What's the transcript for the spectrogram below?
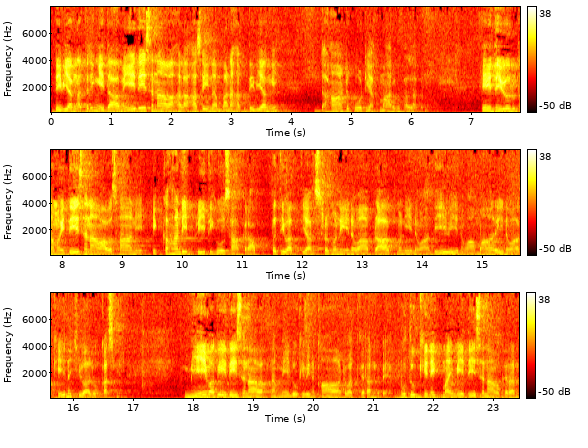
දෙවියන් අතරින් එදාම ඒ දේශනාව හල අහසේ නම් බණහපු දෙවියන්ගේ දහාට කෝටියක් මාර්ගපල් ලබන. ඒ දෙවරු තමයි දේශනාව අවසානයේ එක් හඬින් ප්‍රීතිගෝසා කර අපපතිවත්යන් ශ්‍රමණයනවා බ්‍රාග්මණයනවා දේවේනවා මාරයනවා කියන චිවාලෝ කස්මි. මේ වගේ දේශනාවක් නම් මේ ලෝක වෙන කාටවත් කරන්න බෑ. බුදු කෙනෙක් මයි මේ දේශනාව කරන්න.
